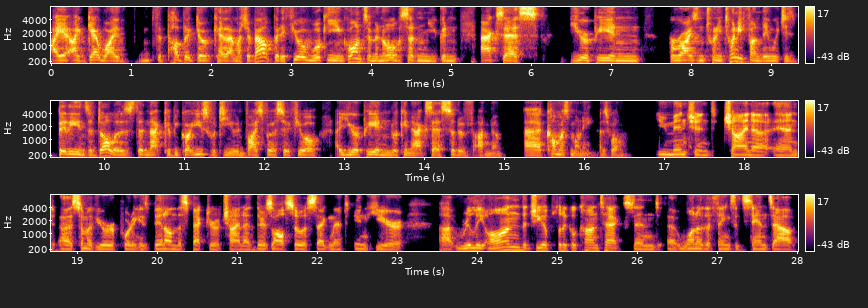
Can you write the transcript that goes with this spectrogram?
I, I get why the public don't care that much about, but if you're working in quantum and all of a sudden you can access European Horizon 2020 funding, which is billions of dollars, then that could be quite useful to you, and vice versa if you're a European looking to access sort of I don't know uh, commerce money as well. You mentioned China, and uh, some of your reporting has been on the specter of China. There's also a segment in here uh, really on the geopolitical context, and uh, one of the things that stands out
